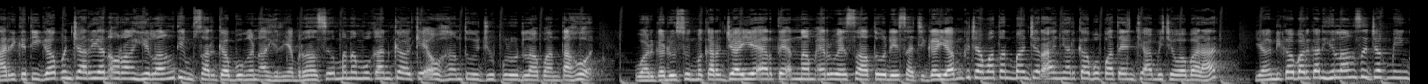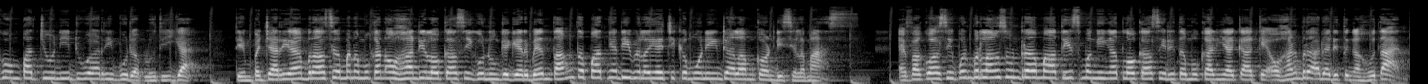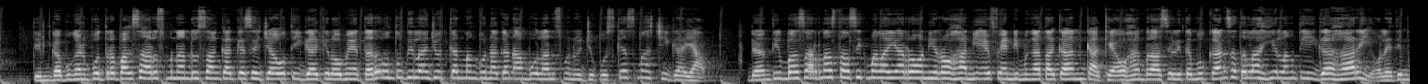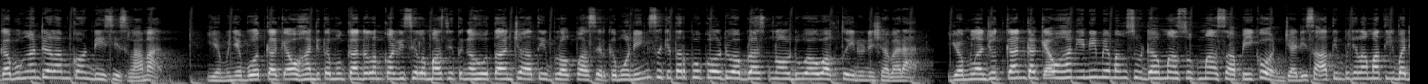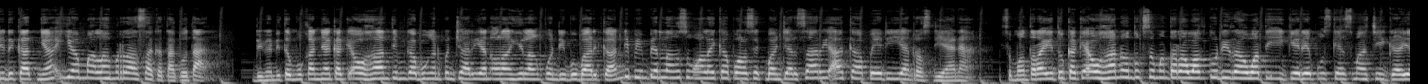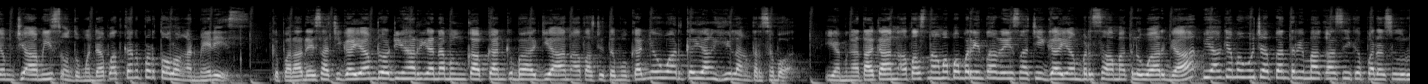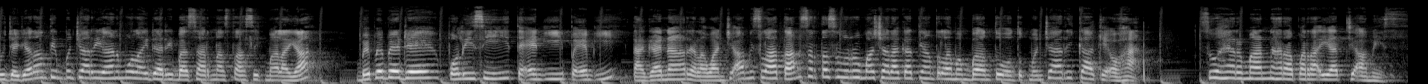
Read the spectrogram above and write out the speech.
Hari ketiga pencarian orang hilang, tim SAR gabungan akhirnya berhasil menemukan kakek Ohan 78 tahun. Warga Dusun Mekarjaya RT 6 RW 1 Desa Cigayam, Kecamatan Banjar Anyar, Kabupaten Ciamis, Jawa Barat, yang dikabarkan hilang sejak Minggu 4 Juni 2023. Tim pencarian berhasil menemukan Ohan di lokasi Gunung Geger Bentang, tepatnya di wilayah Cikemuning dalam kondisi lemas. Evakuasi pun berlangsung dramatis mengingat lokasi ditemukannya kakek Ohan berada di tengah hutan. Tim gabungan pun terpaksa harus menandu sang kakek sejauh 3 km untuk dilanjutkan menggunakan ambulans menuju puskesmas Cigayam. Dan tim Basarnas Tasikmalaya Roni Rohani Effendi mengatakan kakek Ohan berhasil ditemukan setelah hilang tiga hari oleh tim gabungan dalam kondisi selamat. Ia menyebut kakek Ohan ditemukan dalam kondisi lemas di tengah hutan Jati Blok Pasir Kemuning sekitar pukul 12.02 waktu Indonesia Barat. Ia melanjutkan kakek Ohan ini memang sudah masuk masa pikun, jadi saat tim penyelamat tiba di dekatnya, ia malah merasa ketakutan. Dengan ditemukannya kakek Ohan, tim gabungan pencarian orang hilang pun dibubarkan, dipimpin langsung oleh Kapolsek Banjarsari AKP Dian Rosdiana. Sementara itu kakek Ohan untuk sementara waktu dirawat di IGD Puskesmas Cigayam Ciamis untuk mendapatkan pertolongan medis. Kepala Desa Cigayam Dodi Haryana mengungkapkan kebahagiaan atas ditemukannya warga yang hilang tersebut. Ia mengatakan atas nama pemerintah desa Cigayam bersama keluarga, pihaknya mengucapkan terima kasih kepada seluruh jajaran tim pencarian mulai dari Basarnas Tasikmalaya, BPBD, Polisi, TNI, PMI, Tagana, Relawan Ciamis Selatan, serta seluruh masyarakat yang telah membantu untuk mencari kakek Ohan. Suherman Harapan Rakyat Ciamis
